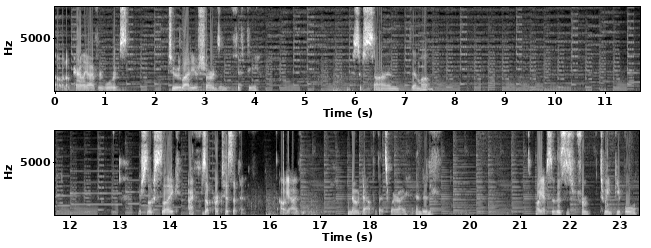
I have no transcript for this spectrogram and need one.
Oh, and apparently I have rewards. Two Latios shards and 50. So sign them up. Which looks like I was a participant. Oh yeah, I've no doubt that that's where I ended. Oh yeah, so this is from between people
